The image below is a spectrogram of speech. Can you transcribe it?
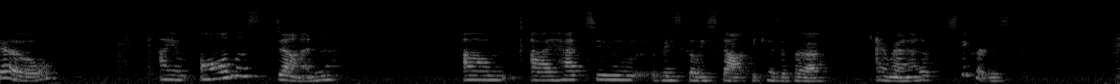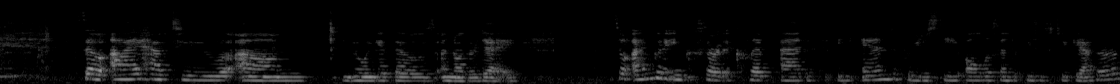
So I am almost done. Um, I had to basically stop because of uh, I ran out of stickers. So I have to um, go and get those another day. So I'm going to insert a clip at the end for you to see all the centerpieces together.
